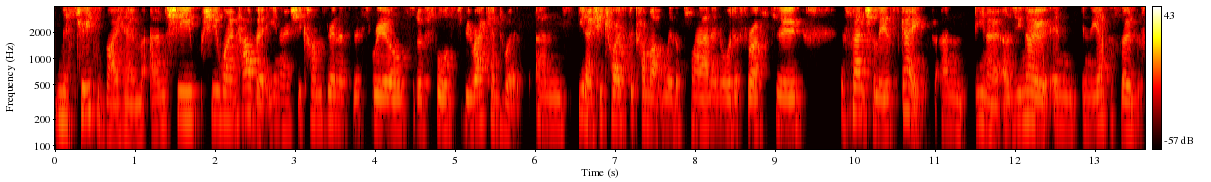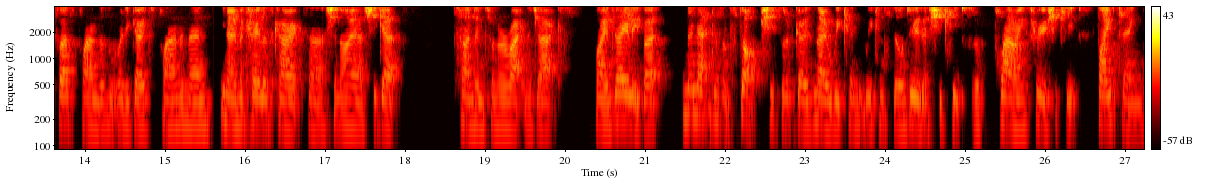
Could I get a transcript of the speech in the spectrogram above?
mistreated by him. And she she won't have it. You know, she comes in as this real sort of force to be reckoned with, and you know she tries to come up with a plan in order for us to essentially escape. And, you know, as you know, in, in the episode, the first plan doesn't really go to plan. And then, you know, Michaela's character, Shania, she gets turned into an arachnojax by Daly, But Nanette doesn't stop. She sort of goes, "No, we can we can still do this." She keeps sort of plowing through. She keeps fighting.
